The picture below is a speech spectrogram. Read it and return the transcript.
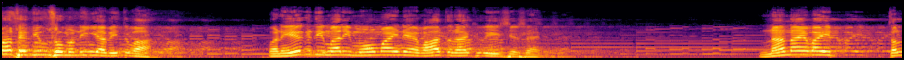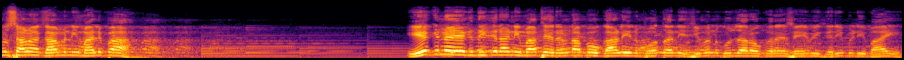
માથે દિવસો મંડી ગયા વીતવા. પણ એક દી મારી મોમાઈને વાત રાખવી છે સાહેબ. નાના એવા તલસાણા ગામની માલિપા. એક ના એક દીકરાની માથે રંડાપો ગાળીને પોતાની જીવન ગુજારો કરે છે એવી ગરીબડી બાઈ.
